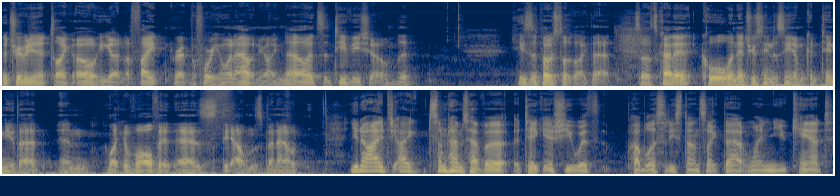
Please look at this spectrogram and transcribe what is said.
attributing it to like, oh, he got in a fight right before he went out, and you're like, no, it's a TV show that he's supposed to look like that. So it's kind of cool and interesting to see him continue that and like evolve it as the album's been out. You know, I, I sometimes have a, a take issue with publicity stunts like that when you can't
